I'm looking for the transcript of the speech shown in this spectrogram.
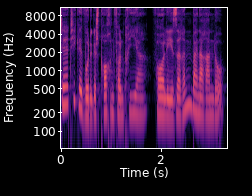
Der Artikel wurde gesprochen von Priya, Vorleserin bei Narando.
